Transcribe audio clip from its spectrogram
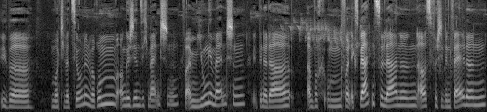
über Motivationen, warum engagieren sich Menschen, vor allem junge Menschen. Ich bin ja da einfach, um von Experten zu lernen aus verschiedenen Feldern.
